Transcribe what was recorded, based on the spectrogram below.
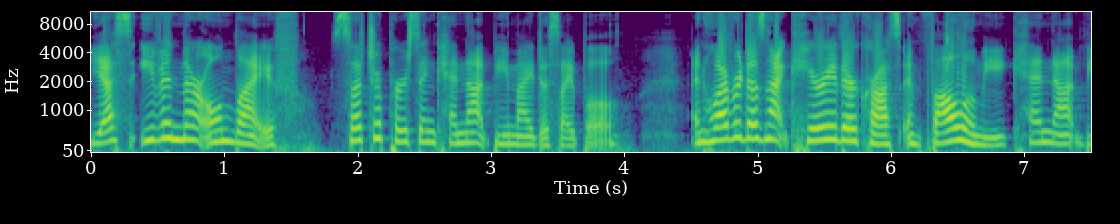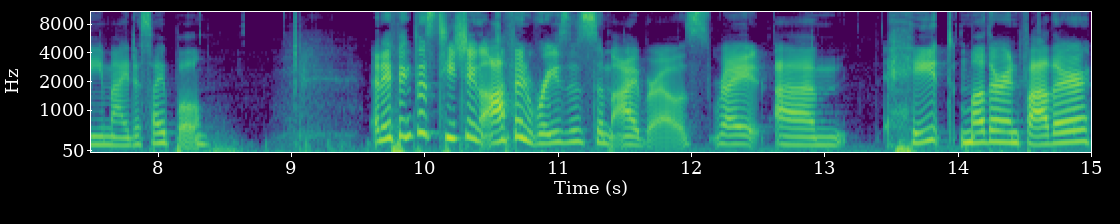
yes, even their own life, such a person cannot be my disciple. And whoever does not carry their cross and follow me cannot be my disciple. And I think this teaching often raises some eyebrows, right? Um, hate mother and father.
